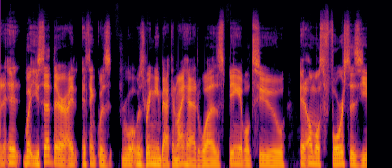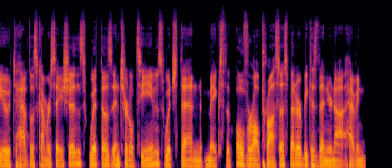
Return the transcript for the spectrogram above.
it, what you said there, I, I think was what was ringing back in my head was being able to it almost forces you to have those conversations with those internal teams which then makes the overall process better because then you're not having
